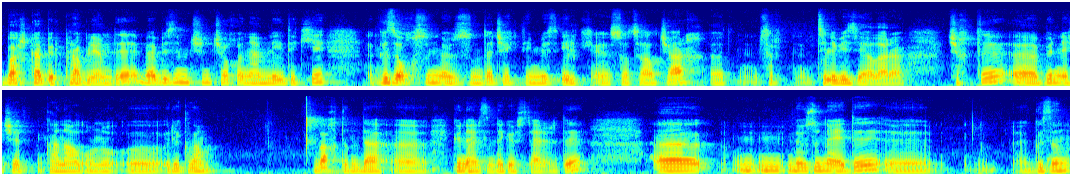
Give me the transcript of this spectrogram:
başqa bir problemdir və bizim üçün çox önəmli idi ki, qız oxusun mövzusunda çəkdiyimiz ilk sosial çarx sırf televiziyalara çıxdı. Bir neçə kanal onu reklam vaxtında gün ərzində göstərirdi. Mövzu nə idi? Qızın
